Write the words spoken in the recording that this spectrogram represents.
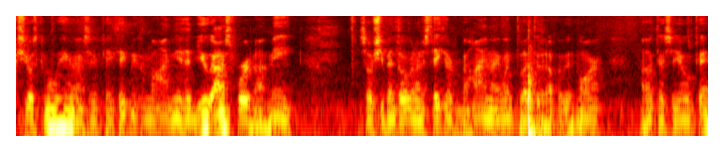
she goes, "Come over here." I said, "Okay, take me from behind." He said, "You asked for it, not me." So she bent over and I was taking her from behind. I went lifted it up a bit more. I looked at her. Said, "You okay?"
